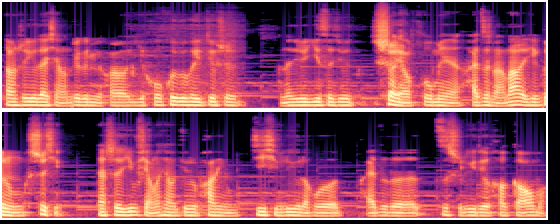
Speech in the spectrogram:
当时又在想这个女孩以后会不会就是，反正就意思就设想后面孩子长大的一些各种事情，但是又想了想，就是怕那种畸形率了或孩子的自死率就好高嘛，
